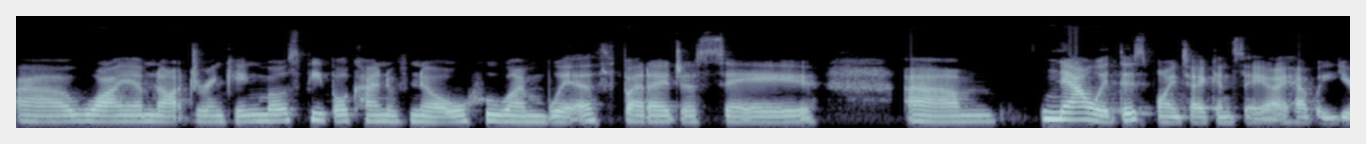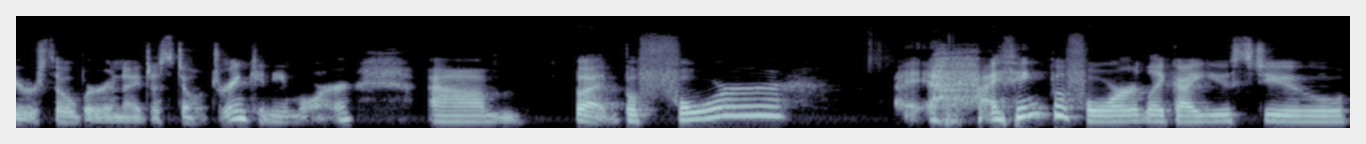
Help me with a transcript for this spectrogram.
uh, why I'm not drinking. Most people kind of know who I'm with, but I just say, um, now at this point, I can say I have a year sober and I just don't drink anymore. Um, but before, I, I think before, like I used to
